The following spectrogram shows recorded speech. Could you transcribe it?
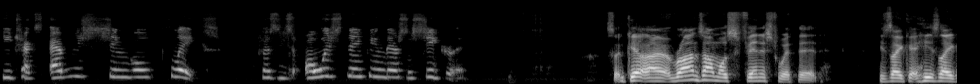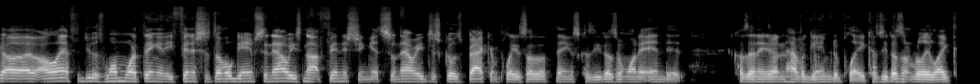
He checks every single place because he's always thinking there's a secret. So uh, Ron's almost finished with it. He's like he's like uh, all I have to do is one more thing, and he finishes the whole game. So now he's not finishing it. So now he just goes back and plays other things because he doesn't want to end it. Because then he doesn't have a game to play. Because he doesn't really like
